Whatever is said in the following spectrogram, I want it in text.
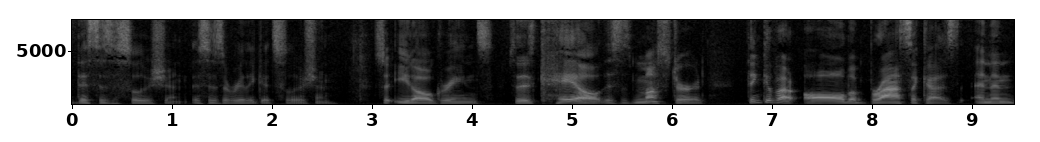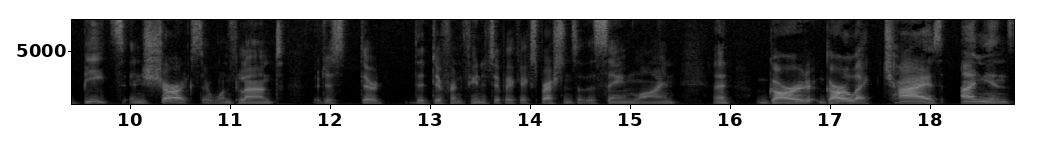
This is a solution. This is a really good solution. So eat all greens. So there's kale, this is mustard, think about all the brassicas and then beets and chards. They're one plant. They're just they're the different phenotypic expressions of the same line. And then gar- garlic, chives, onions,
